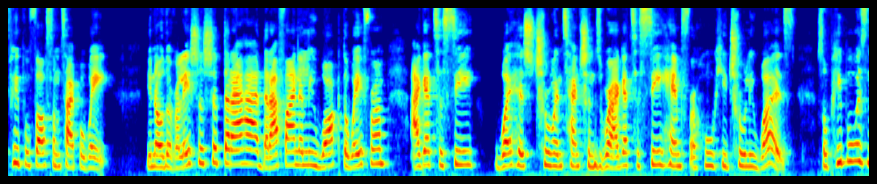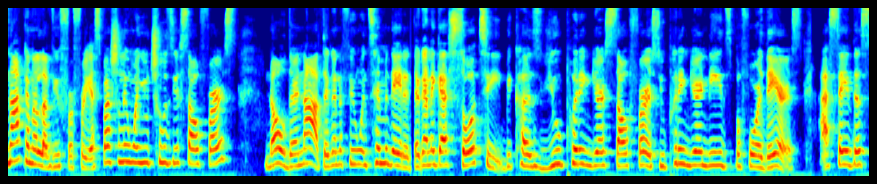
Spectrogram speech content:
people felt some type of weight. You know, the relationship that I had that I finally walked away from, I get to see what his true intentions were. I get to see him for who he truly was. So people is not going to love you for free, especially when you choose yourself first no, they're not. They're to feel intimidated. They're to get salty because you putting yourself first. You putting your needs before theirs. I say this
